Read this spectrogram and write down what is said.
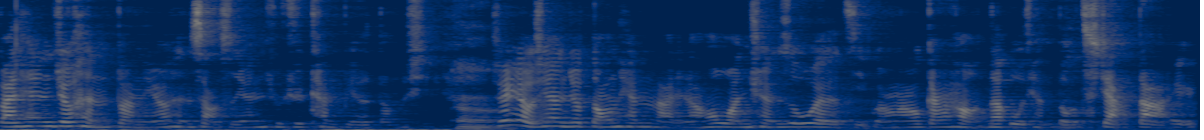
白天就很短，你又很少时间出去看别的东西。所以有些人就冬天来，然后完全是为了极光，然后刚好那五天都下大雨。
